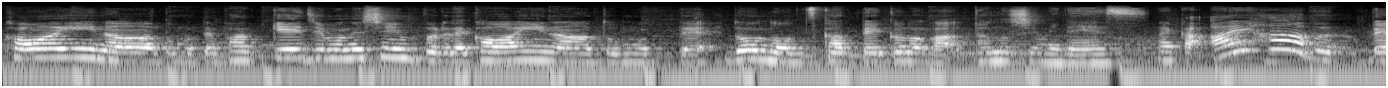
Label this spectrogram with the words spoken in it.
可愛いなと思ってパッケージもねシンプルで可愛いなと思ってどんどん使っていくのが楽しみです。なんか iHerb って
